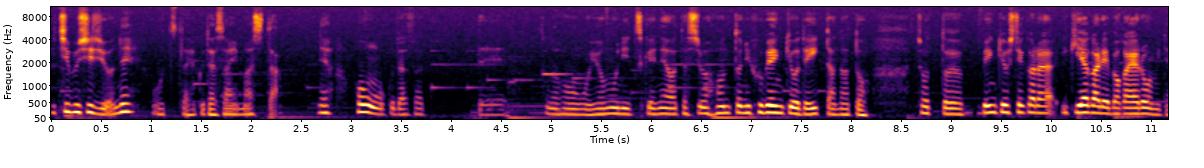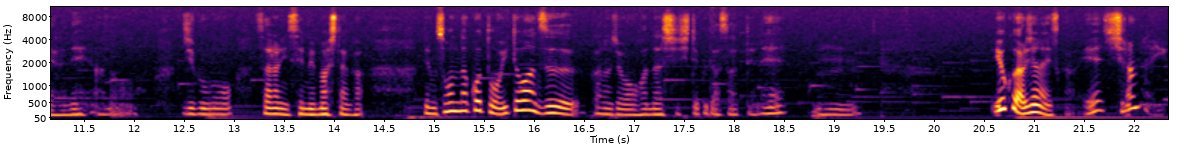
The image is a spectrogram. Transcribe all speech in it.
一部指示をねお伝えくださいましたで本をくださってその本を読むにつけね私は本当に不勉強で行ったなと。ちょっと勉強してから生きやがれバカ野郎みたいなねあの自分をさらに責めましたが。でもそんなことをいとわず彼女はお話ししてくださってね、うん、よくあるじゃないですか。え知らない？よ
